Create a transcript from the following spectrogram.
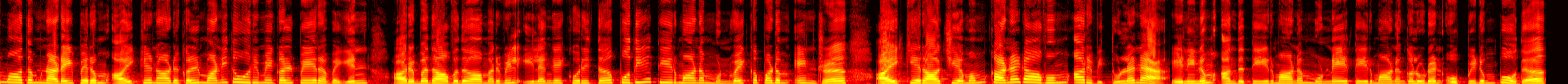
மாதம் நடைபெறும் ஐக்கிய நாடுகள் மனித உரிமைகள் பேரவையின் அறுபதாவது அமர்வில் இலங்கை குறித்த புதிய தீர்மானம் முன்வைக்கப்படும் என்று ஐக்கிய ராஜ்யமும் கனடாவும் அறிவித்துள்ளன. எனினும் அந்த தீர்மானம் முன்னைய தீர்மானங்களுடன் ஒப்பிடும் போது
